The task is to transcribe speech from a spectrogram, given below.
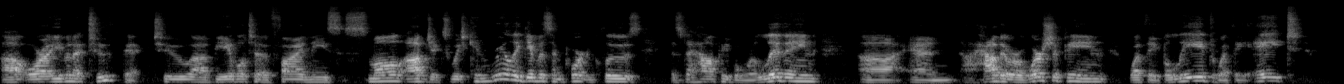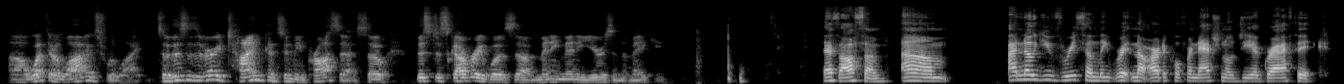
uh, or even a toothpick to uh, be able to find these small objects, which can really give us important clues as to how people were living, uh, and how they were worshiping, what they believed, what they ate, uh, what their lives were like. So this is a very time-consuming process. So this discovery was uh, many, many years in the making. That's awesome. Um, I know you've recently written an article for National Geographic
